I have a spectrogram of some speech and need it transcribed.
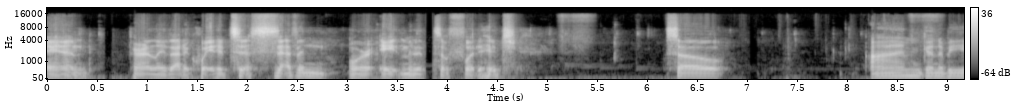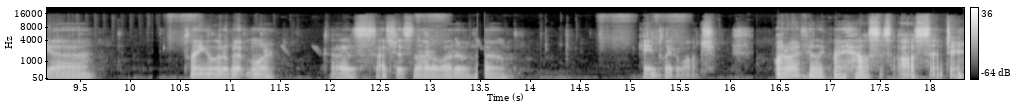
And apparently that equated to seven or eight minutes of footage. So I'm gonna be uh playing a little bit more because that's just not a lot of uh, gameplay to watch. Why do I feel like my house is off center?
